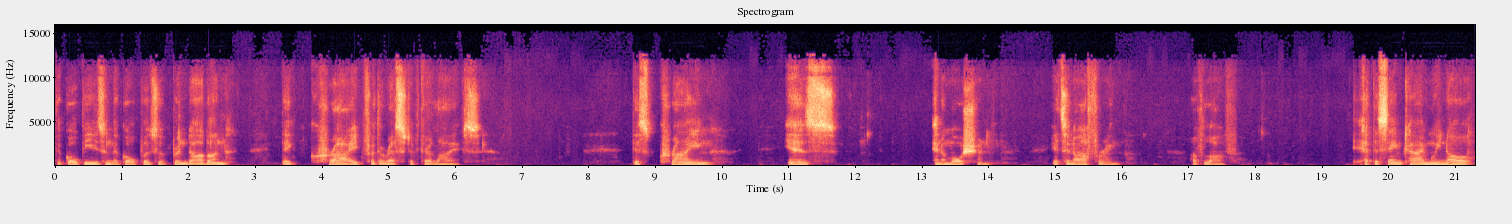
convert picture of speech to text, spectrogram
the gopis and the gopas of Vrindavan, they cried for the rest of their lives. This crying is an emotion, it's an offering of love. At the same time, we know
